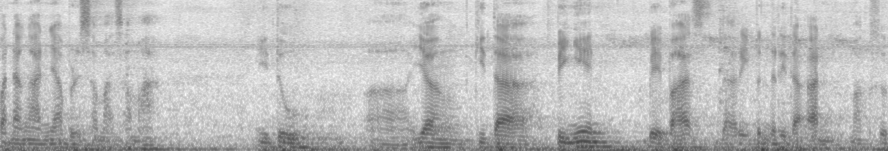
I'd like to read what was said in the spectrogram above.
pandangannya bersama-sama. Itu uh, yang kita pingin bebas dari penderitaan maksud.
